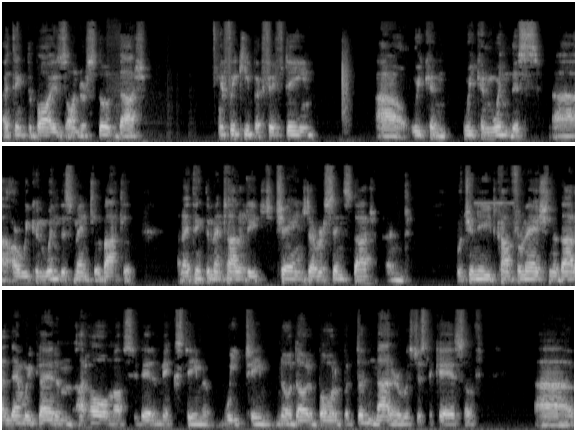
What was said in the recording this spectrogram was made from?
I think the boys understood that if we keep at 15, uh, we can we can win this uh, or we can win this mental battle. And I think the mentality changed ever since that. And but you need confirmation of that. And then we played them at home. Obviously, they had a mixed team, a weak team, no doubt about it. But it didn't matter. It was just a case of uh,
